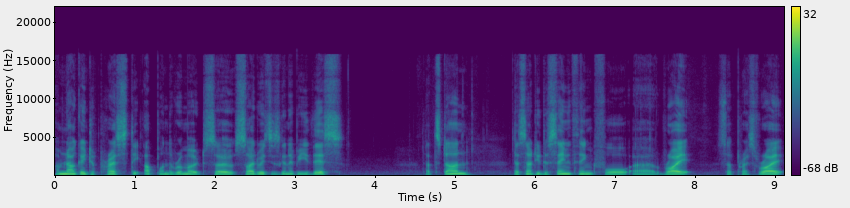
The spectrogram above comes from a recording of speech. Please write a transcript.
I'm now going to press the up on the remote. So sideways is going to be this. That's done. Let's now do the same thing for uh, right. So press right.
